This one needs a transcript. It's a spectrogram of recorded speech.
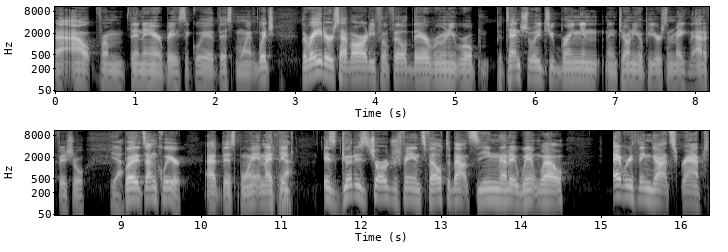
uh, out from thin air, basically at this point, which the Raiders have already fulfilled their Rooney rule, potentially to bring in Antonio Pierce and make that official. Yeah. But it's unclear at this point. And I think Yeah. as good as Chargers fans felt about seeing that it went well, everything got scrapped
